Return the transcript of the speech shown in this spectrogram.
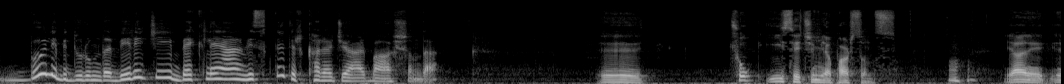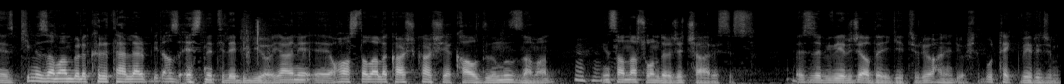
Böyle bir durumda vericiyi bekleyen risk nedir karaciğer bağışında? Ee, çok iyi seçim yaparsanız. Yani e, kimi zaman böyle kriterler biraz esnetilebiliyor. Yani e, o hastalarla karşı karşıya kaldığınız zaman insanlar son derece çaresiz. Ve size bir verici adayı getiriyor. Hani diyor işte bu tek vericim.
